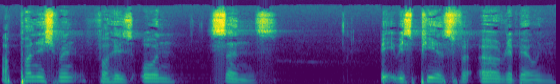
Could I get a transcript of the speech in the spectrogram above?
a punishment for his own sins. But he was pierced for our rebellion,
